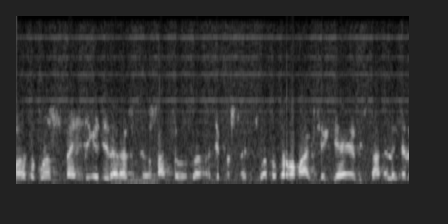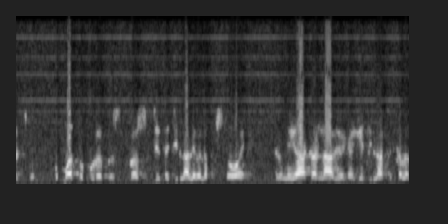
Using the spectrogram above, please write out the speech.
મહત્વપૂર્ણ સૂચના એ છે કે જે ધારાસભ્યો સાંસદો દ્વારા જે પ્રશ્ન રજૂઆતો કરવામાં આવી છે, જે વિસ્તારને લઈને ખૂબ મહત્વપૂર્ણ પ્રશ્ન જે તે જિલ્લા લેવલના પ્રશ્નો હોય, તેનું નિરાકરણ ના આવ્યું કારણ કે જિલ્લા સંકલન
